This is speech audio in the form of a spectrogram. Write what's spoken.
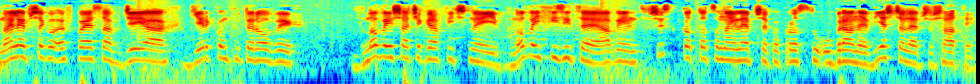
najlepszego FPS-a w dziejach gier komputerowych, w nowej szacie graficznej, w nowej fizyce, a więc wszystko to co najlepsze po prostu ubrane w jeszcze lepsze szaty.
